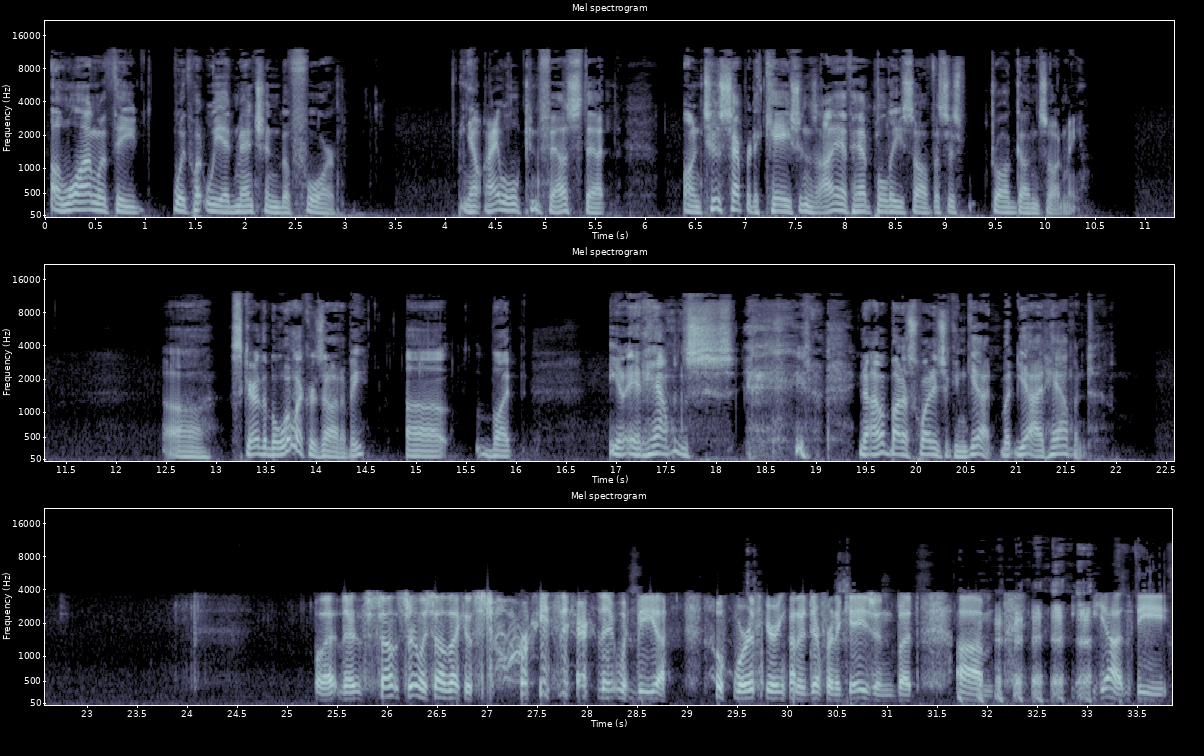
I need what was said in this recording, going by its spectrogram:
along with the with what we had mentioned before, now I will confess that on two separate occasions I have had police officers draw guns on me. Uh, scare the bewillikers out of me, uh, but you know it happens. You know, I'm about as white as you can get, but yeah, it happened. Well, that, that sounds, certainly sounds like a story there that would be uh, worth hearing on a different occasion. But um, yeah, the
